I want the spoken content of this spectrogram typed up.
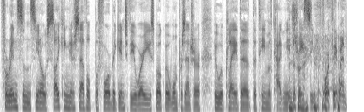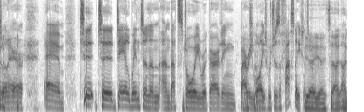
for instance, you know, psyching yourself up before a big interview where you spoke about one presenter who would play the the theme of Cagney and Lacey right. before they went on air there. Um, to to Dale Winton and, and that story regarding Barry right. White, which is a fascinating yeah, story. Yeah, yeah.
